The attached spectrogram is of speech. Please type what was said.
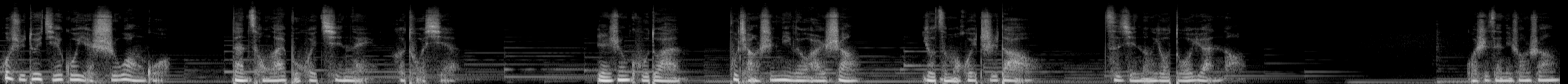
或许对结果也失望过，但从来不会气馁和妥协。人生苦短，不尝试逆流而上。又怎么会知道自己能有多远呢？我是三 D 双双，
